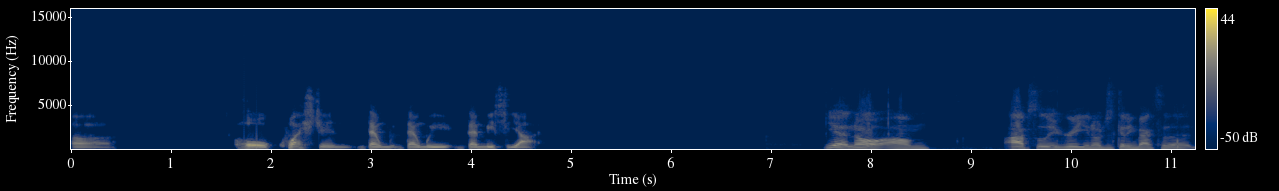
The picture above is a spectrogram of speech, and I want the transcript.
Uh, whole question than than we than meets the eye. Yeah, no, um, I absolutely agree. You know, just getting back to the,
